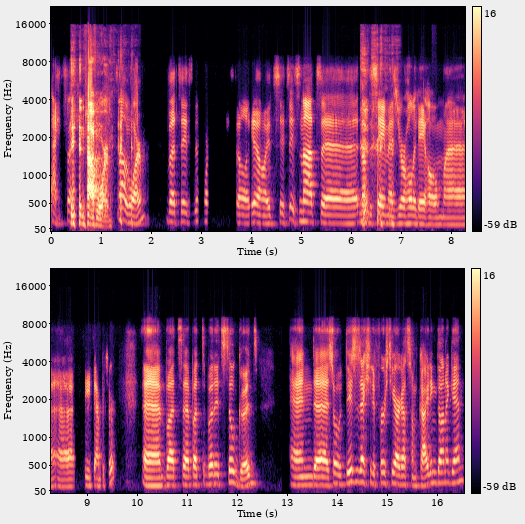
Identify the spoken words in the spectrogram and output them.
it's like, not warm. It's not warm, but it's so you know, it's it's it's not uh, not the same as your holiday home uh, uh, sea temperature, uh, but uh, but but it's still good. And uh, so this is actually the first year I got some kiting done again.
